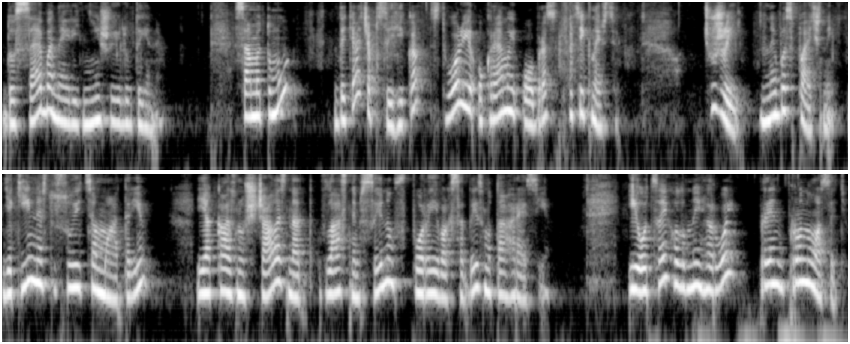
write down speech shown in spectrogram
до себе найріднішої людини. Саме тому дитяча психіка створює окремий образ у цій книжці. Чужий, небезпечний, який не стосується матері, яка знущалась над власним сином в поривах садизму та агресії. І оцей головний герой проносить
